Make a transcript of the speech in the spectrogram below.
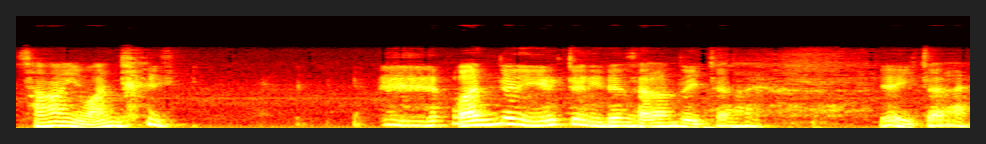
상황이 완전히 완전히 역전이 된 사람도 있잖아요. 여기 있잖아요.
